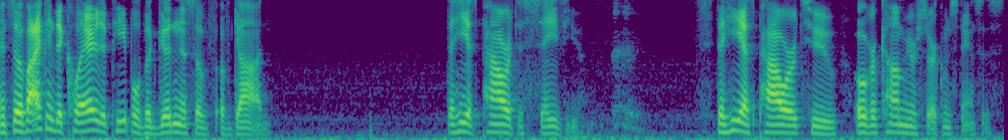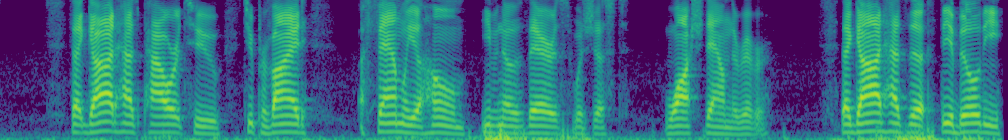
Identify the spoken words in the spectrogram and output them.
And so, if I can declare to people the goodness of, of God, that He has power to save you, that He has power to overcome your circumstances, that God has power to, to provide a family a home, even though theirs was just washed down the river that God has the, the ability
